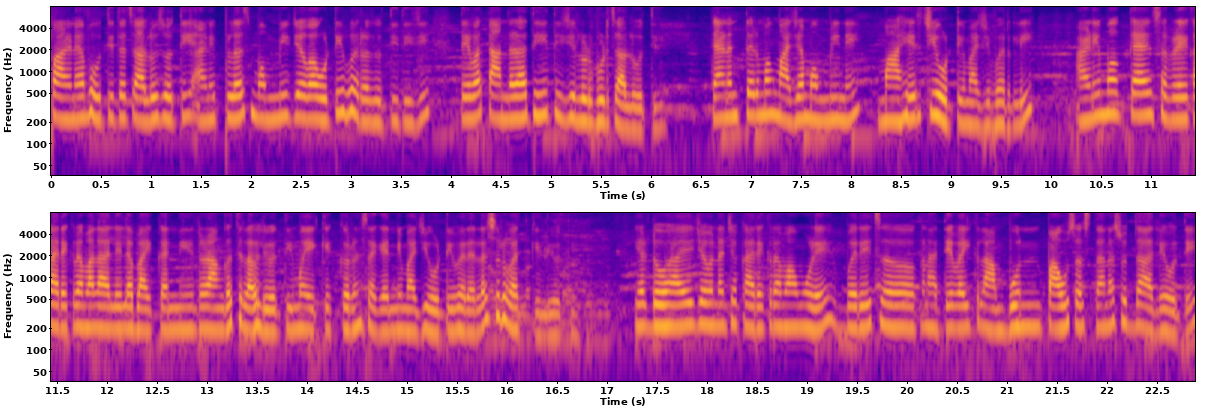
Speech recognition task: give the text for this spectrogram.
पाळण्याभोवती तर चालूच होती आणि प्लस मम्मी जेव्हा ओटी भरत होती तिची तेव्हा तांदळातही तिची लुडबुड चालू होती. त्यानंतर मग माझ्या मम्मीने माहेरची ओटी माझी भरली. आणि मग काय सगळे कार्यक्रमाला आलेल्या बायकांनी रांगच लावली होती. मग एक एक करून सगळ्यांनी माझी ओटी भरायला सुरुवात केली होती. या डोहाळे जेवणाच्या कार्यक्रमामुळे बरेच नातेवाईक लांबून पाऊस असताना सुद्धा आले होते.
